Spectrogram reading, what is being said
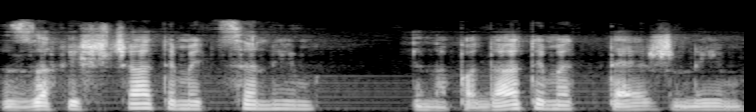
захищатиметься ним і нападатиме теж ним.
